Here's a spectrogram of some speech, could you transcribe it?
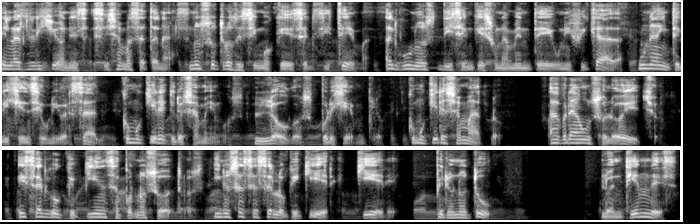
En las religiones se llama Satanás. Nosotros decimos que es el sistema. Algunos dicen que es una mente unificada, una inteligencia universal, como quiera que lo llamemos. Logos, por ejemplo, como quiera llamarlo. Habrá un solo hecho. Es algo que piensa por nosotros y nos hace hacer lo que quiere, quiere, pero no tú. ¿Lo entiendes?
